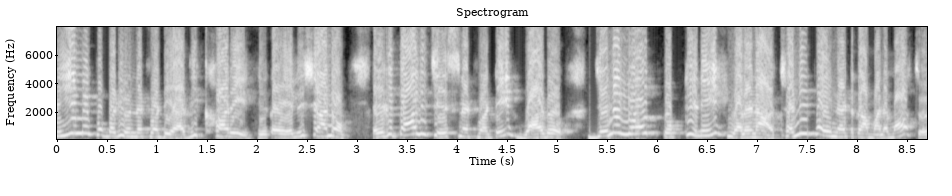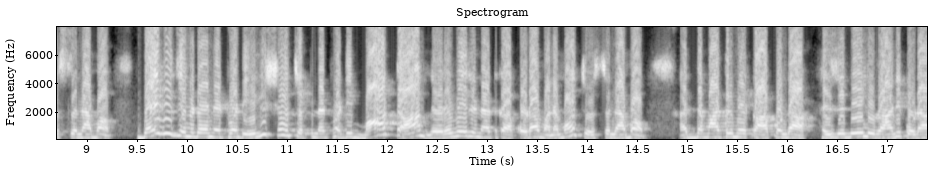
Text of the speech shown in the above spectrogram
నియమింపబడి ఉన్నటువంటి అధికారి ఇక ఎలిషాను ఎగతాళి చేసినటువంటి వాడు. జనులు తొక్కిడి వలన చనిపోయినట్టుగా మనము చూస్తున్నాము? దైవజనుడైనటువంటి ఎలిషా చెప్పినటువంటి మాట నెరవేరినట్టుగా కూడా మనము చూస్తున్నాము? అంత మాత్రమే కాకుండా హెజబేలు రాణి కూడా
